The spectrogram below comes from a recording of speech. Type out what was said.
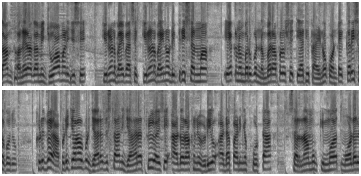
ગામ ધનેરા ગામે જોવા મળી જશે. કિરણભાઈ પાસે, કિરણભાઈનો ડિપ્રેશનમાં એક નંબર ઉપર નંબર આપેલો છે, ત્યાંથી ભાઈનો કોન્ટેક કરી શકો છો. ખેડૂતભાઈ, આપણી ચેનલ પર જ્યારે દસ્તાની જાહેરાત ફ્રી હોય છે, આડો રાખીને વીડિયો, આડા પાડીને ફોટા સરનામું કિંમત, મોડલ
